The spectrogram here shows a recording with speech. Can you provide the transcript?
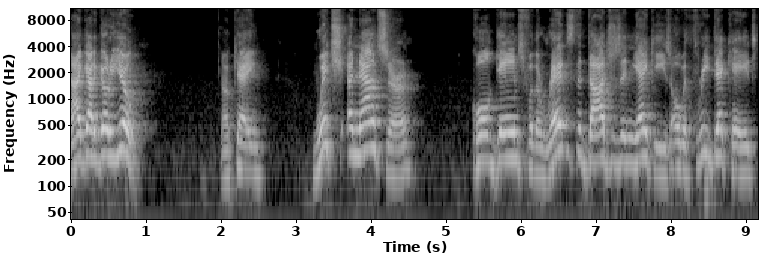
Now I got to go to you. Okay. Which announcer called games for the Reds, the Dodgers, and Yankees over three decades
